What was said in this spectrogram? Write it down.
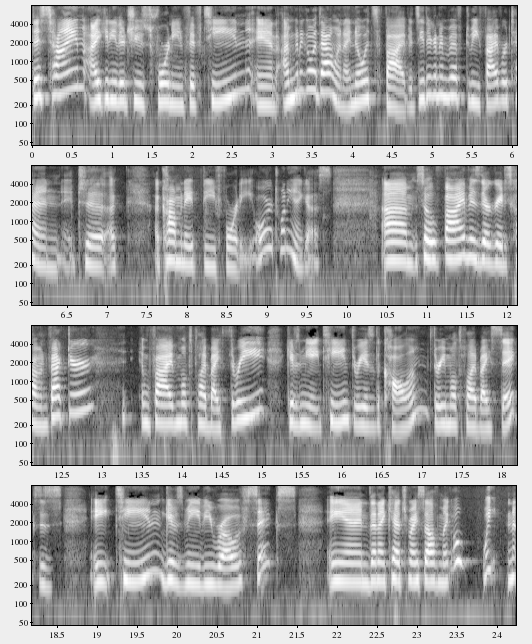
This time I can either choose 40 and 15, and I'm going to go with that one. I know it's 5. It's either going to have to be 5 or 10 to uh, accommodate the 40, or 20, I guess. Um, so 5 is their greatest common factor. And 5 multiplied by 3 gives me 18. 3 is the column. 3 multiplied by 6 is 18, gives me the row of 6. And then I catch myself, I'm like, oh, wait, no,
